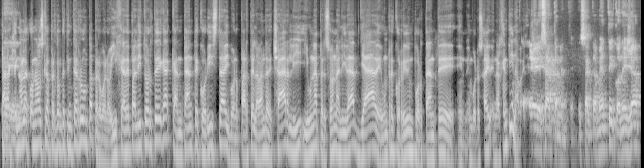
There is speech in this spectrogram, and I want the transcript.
para quien no la conozca, perdón que te interrumpa, pero bueno, hija de Palito Ortega, cantante, corista y bueno, parte de la banda de Charlie y una personalidad ya de un recorrido importante en, Buenos Aires, en Argentina. Exactamente, exactamente. Con ella,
